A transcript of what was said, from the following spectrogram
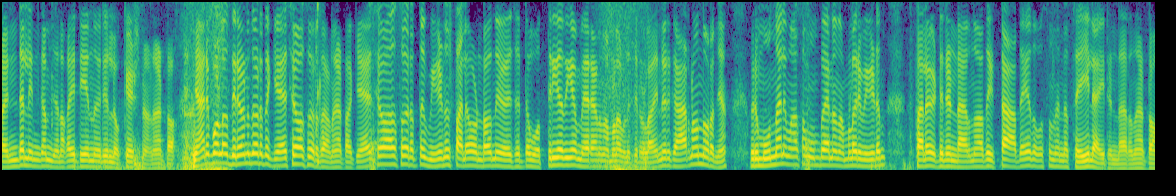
റെന്റൽ ഇൻകം ജനറേറ്റ് ചെയ്യുന്ന ഒരു ലൊക്കേഷനാണ് കേട്ടോ. ഞാനിപ്പോൾ ഉള്ളത് തിരുവനന്തപുരത്ത് കേശവാസുരത്താണ് കേട്ടോ. കേശവാസുരത്ത് വീടും സ്ഥലം ഉണ്ടോ എന്ന് ചോദിച്ചിട്ട് ഒത്തിരി അധികം പേരാണ് നമ്മളെ വിളിച്ചിട്ടുള്ളത്. അതിനൊരു കാരണം എന്ന് പറഞ്ഞാൽ ഒരു മൂന്നാൽ മാസം മുമ്പ് തന്നെ നമ്മളൊരു വീടും സ്ഥലം ഇട്ടിട്ടുണ്ടായിരുന്നു അത് ഇട്ട അതേ ദിവസം തന്നെ സെയിലായിട്ടുണ്ടായിരുന്നു കേട്ടോ.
